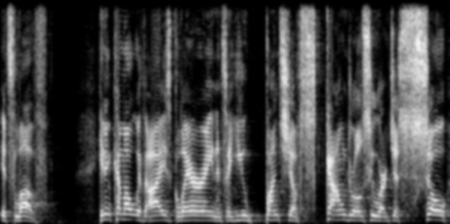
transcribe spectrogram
it's love. He didn't come out with eyes glaring and say, You bunch of scoundrels who are just so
